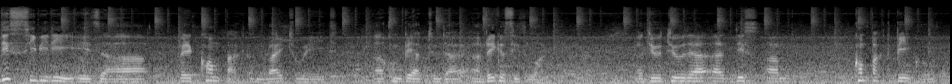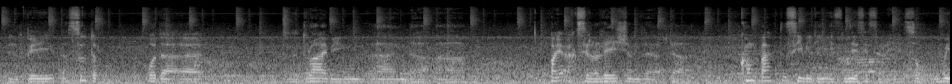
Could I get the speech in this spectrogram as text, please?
This CVT is uh, very compact and lightweight uh, compared to the uh, legacy one. Uh, due to the, uh, this um, compact vehicle is very suitable for the driving and by acceleration the, the compact CVT is necessary so we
